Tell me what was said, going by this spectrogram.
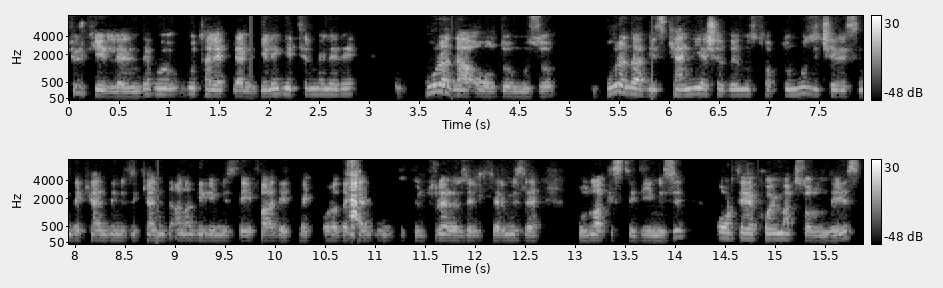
Türkiye'lilerin de bu, bu taleplerini dile getirmeleri, burada olduğumuzu, burada biz kendi yaşadığımız toplumumuz içerisinde kendimizi kendi ana dilimizde ifade etmek, orada kendimizi kültürel özelliklerimizle bulmak istediğimizi ortaya koymak zorundayız.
